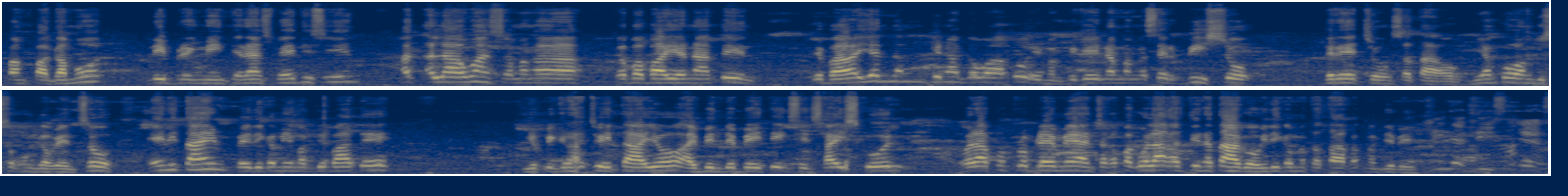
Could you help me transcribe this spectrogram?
pang-pagamot, libreng maintenance medicine, at allowance sa mga kababayan natin. 'Di ba? Yan ang ginagawa ko eh, magbigay ng mga serbisyo diretso sa tao. Yan po ang gusto kong gawin. So, anytime, pwede kami magdebate. UP graduate tayo. I've been debating since high school. Wala pong problema yan. Tsaka pag wala kang tinatago, hindi ka matatakot mag-debate. Gina GCS.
